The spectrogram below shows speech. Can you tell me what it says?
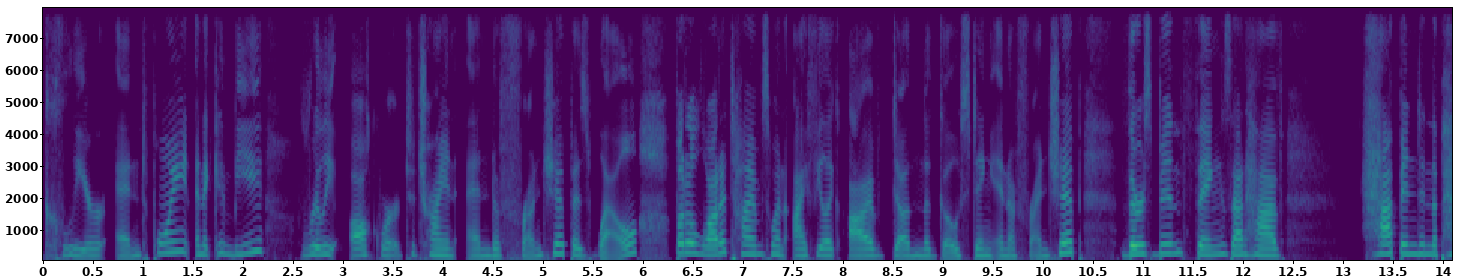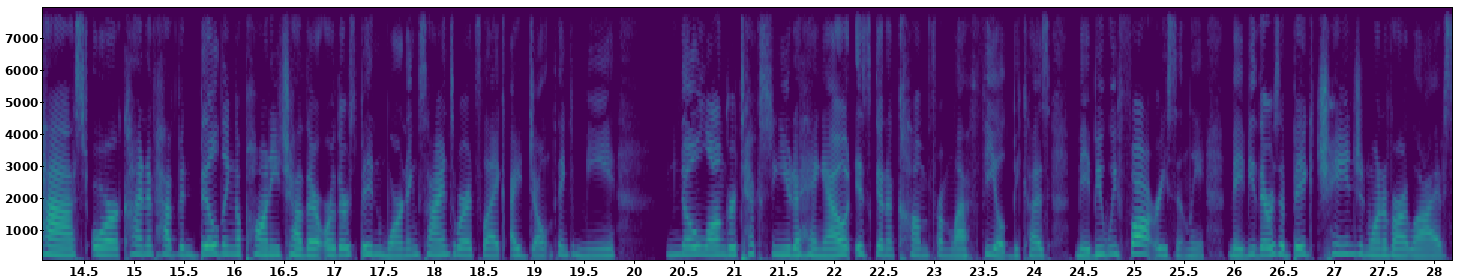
clear end point and it can be really awkward to try and end a friendship as well. But a lot of times when I feel like I've done the ghosting in a friendship, there's been things that have happened in the past or kind of have been building upon each other or there's been warning signs where it's like I don't think me no longer texting you to hang out is going to come from left field because maybe we fought recently. Maybe there was a big change in one of our lives.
